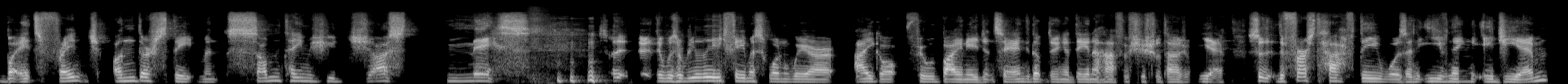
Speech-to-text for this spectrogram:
But it's French understatement. Sometimes you just miss. so there was a really famous one where I got fooled by an agency. I ended up doing a day and a half of chuchotage. Yeah. So the first half day was an evening AGM.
